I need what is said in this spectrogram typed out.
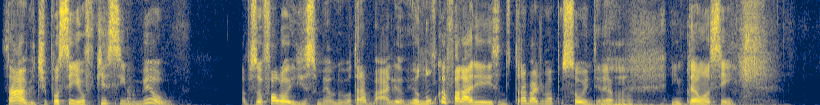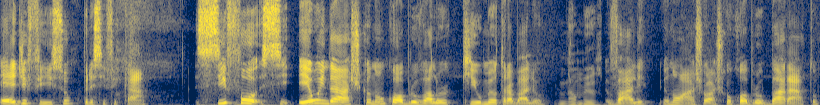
Sabe? Tipo assim, eu fiquei assim, meu, a pessoa falou isso mesmo no meu trabalho. Eu nunca falaria isso do trabalho de uma pessoa, entendeu? Então, assim, é difícil precificar. Se for, se eu ainda acho que eu não cobro o valor que o meu trabalho Não mesmo. vale, eu não acho, eu acho que eu cobro barato.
